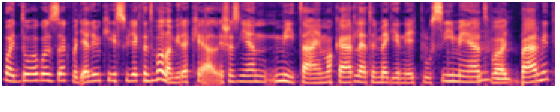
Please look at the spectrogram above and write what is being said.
vagy dolgozzak, vagy előkészüljek, tehát uh-huh. valamire kell. És az ilyen me time, akár lehet, hogy megírni egy plusz e-mailt, uh-huh. vagy bármit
